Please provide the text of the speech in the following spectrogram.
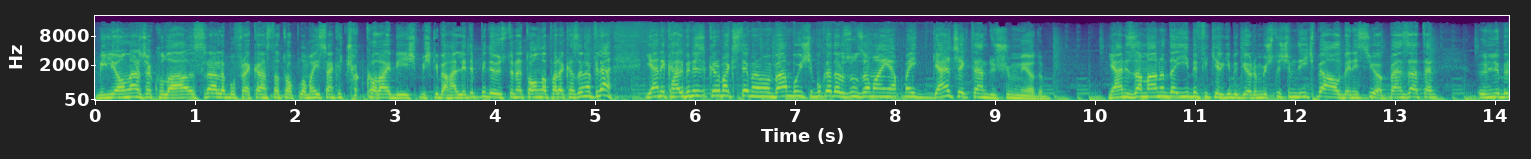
milyonlarca kulağı ısrarla bu frekansta toplamayı sanki çok kolay bir işmiş gibi halledip bir de üstüne tonla para kazanır falan. Yani kalbinizi kırmak istemiyorum ama ben bu işi bu kadar uzun zaman yapmayı gerçekten düşünmüyordum. Yani zamanında iyi bir fikir gibi görünmüştü. Şimdi hiçbir albenisi yok. Ben zaten ünlü bir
